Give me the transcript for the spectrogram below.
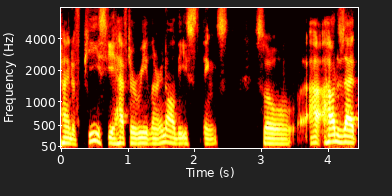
kind of peace you have to relearn all these things so how, how does that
